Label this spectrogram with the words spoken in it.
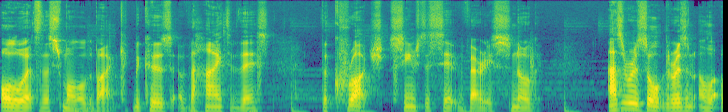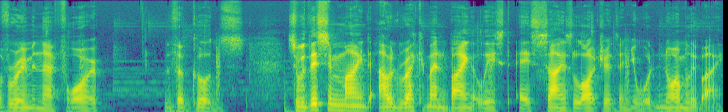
all the way to the small of the back. Because of the height of this, the crotch seems to sit very snug. As a result, there isn't a lot of room in there for the goods. So with this in mind, I would recommend buying at least a size larger than you would normally buy.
